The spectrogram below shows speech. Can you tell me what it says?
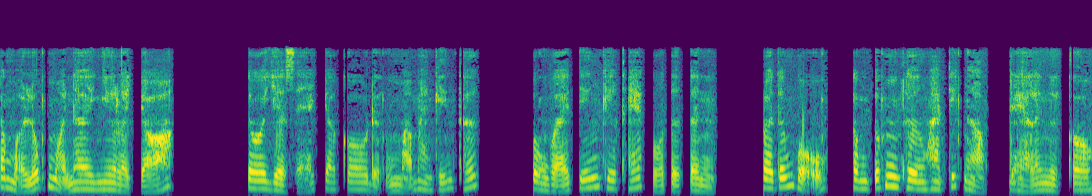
trong mọi lúc mọi nơi như là chó. Tôi giờ sẽ cho cô được mở mang kiến thức, cùng với tiếng kêu thét của tự tình, rồi tướng vũ không chút thương hoa tiết ngọc đè lên người cô.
